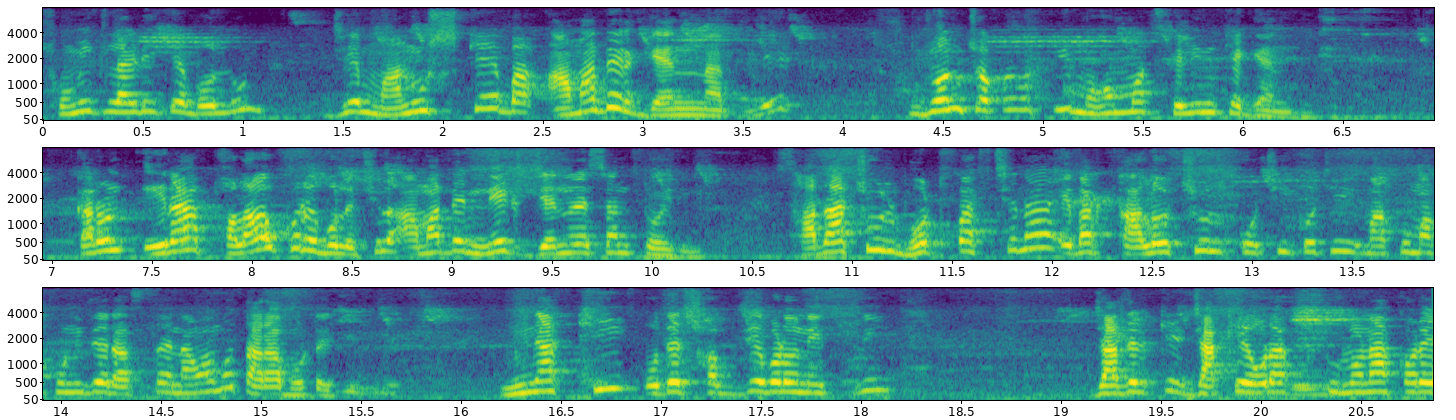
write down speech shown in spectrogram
শ্রমিক লাহিড়িকে বলুন, যে মানুষকে বা আমাদের জ্ঞান না দিয়ে সুজন চক্রবর্তী মোহাম্মদ সেলিমকে জ্ঞান দিন কারণ এরা ফলাও করে বলেছিল আমাদের নেক্সট জেনারেশন তৈরি। সাদা চুল ভোট পাচ্ছে না, এবার কালো চুল কচি কচি মাখু মাখুনিদের রাস্তায় নামাবো, তারা ভোটে জিতবে। মীনাক্ষী ওদের সবচেয়ে বড় নেত্রী, যাদেরকে, যাকে ওরা তুলনা করে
